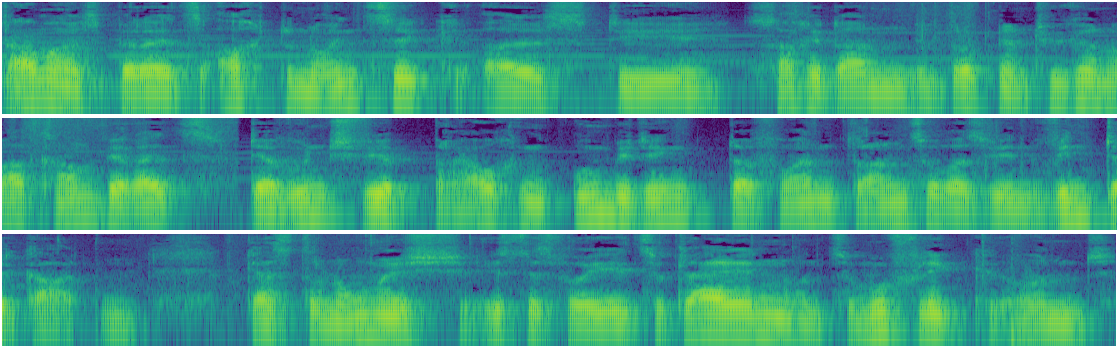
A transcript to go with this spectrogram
Damals bereits 98, als die Sache dann in trockenen Tüchern war, kam bereits der Wunsch, wir brauchen unbedingt da vorne dran sowas wie einen Wintergarten. Gastronomisch ist das Foyer zu klein und zu mufflig und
